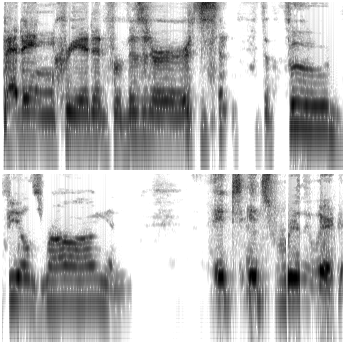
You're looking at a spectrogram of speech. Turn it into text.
bedding created for visitors, and the food feels wrong. And it's it's really weird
